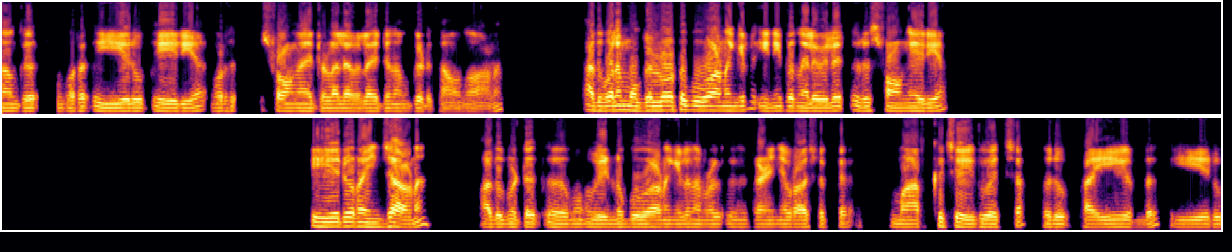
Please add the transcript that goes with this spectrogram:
നമുക്ക് ഈ ഒരു ഏരിയ കുറച്ച് സ്ട്രോങ് ആയിട്ടുള്ള ലെവലായിട്ട് നമുക്ക് എടുക്കാവുന്നതാണ്. അതുപോലെ മുകളിലോട്ട് പോവുകയാണെങ്കിൽ ഇനിയിപ്പോ നിലവിൽ ഒരു സ്ട്രോങ് ഏരിയ ഈ ഒരു റേഞ്ചാണ് അതും വിട്ട് വീണ്ടും പോവുകയാണെങ്കിൽ നമ്മൾ കഴിഞ്ഞ പ്രാവശ്യമൊക്കെ മാർക്ക് ചെയ്തു വെച്ച ഒരു പൈ ഉണ്ട്. ഈ ഒരു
